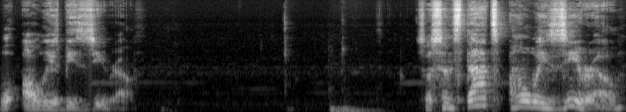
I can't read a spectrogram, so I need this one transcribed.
will always be zero. So since that's always zero,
